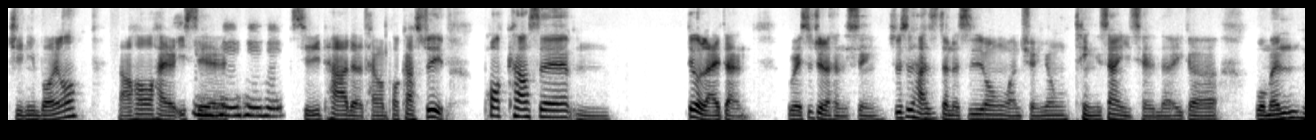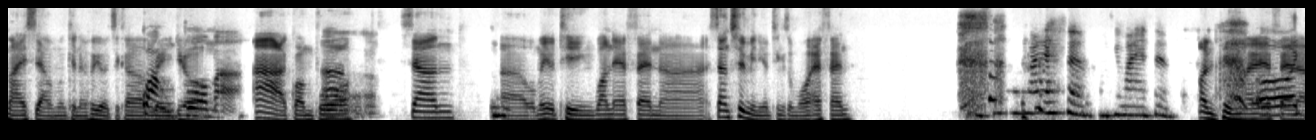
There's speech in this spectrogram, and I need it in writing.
Jenny Boy 咯，然后还有一些其他的台湾 podcast。所以 podcast 嗯对我来讲。我也是觉得很新，就是它是真的是用完全用听像以前的一个，我们马来西亚我们可能会有这个 radio 嘛啊广播，像呃我们有听 One FM 啊，像翠敏你有听什么 FM？My FM，听 My FM。哦，你听 My FM 啊？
